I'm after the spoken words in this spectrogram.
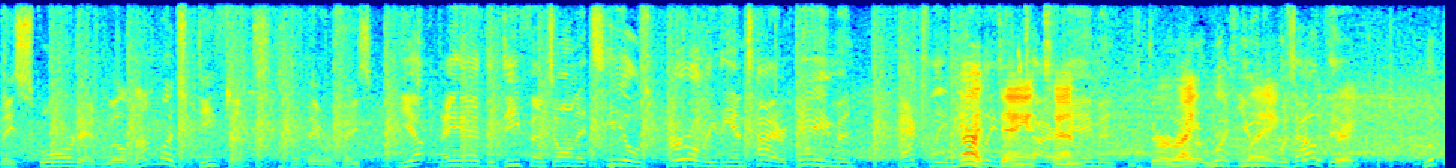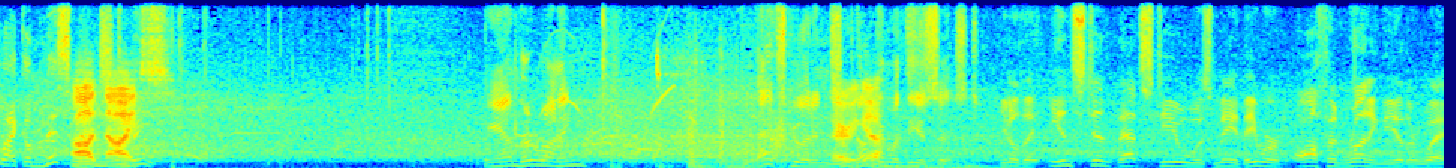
they scored at will. Not much defense that they were facing. Yep, they had the defense on its heels early the entire game, and actually God nearly dang the it, entire Tim. game. And You threw it no right matter in what his unit leg. was What out the there, frick? looked like a mismatch. Oh, to me. nice. And they're running. That's good. And There so you go. Duncan with the assist. You know, the instant that steal was made, they were off and running the other way.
